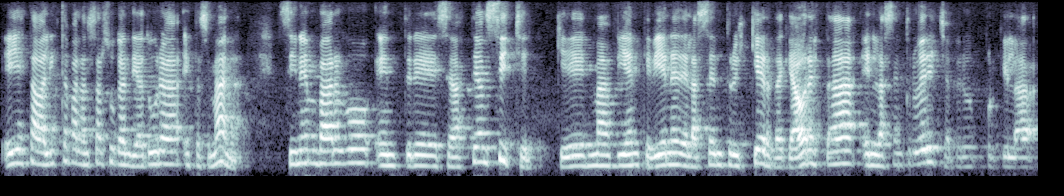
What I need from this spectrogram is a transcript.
Ella estaba lista para lanzar su candidatura esta semana. Sin embargo, entre Sebastián Sichel, que es más bien que viene de la centro izquierda, que ahora está en la centro derecha, pero porque la,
